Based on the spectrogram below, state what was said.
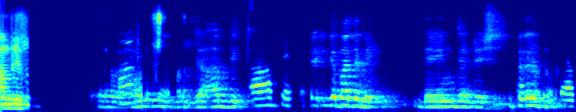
ஆப்ஜெக்ட். இங்க இப்பதான்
